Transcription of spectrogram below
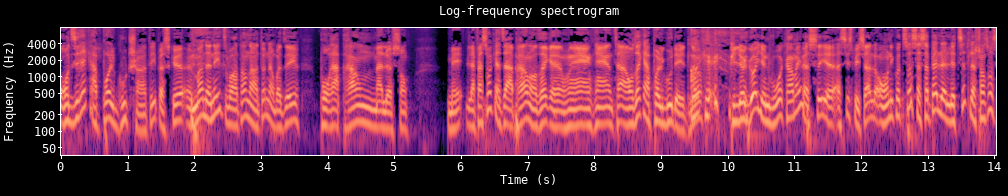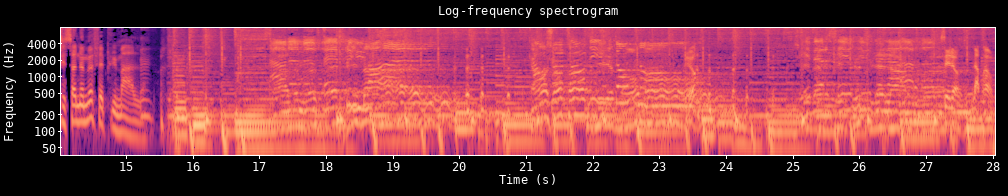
on dirait qu'elle n'a pas le goût de chanter parce qu'à un moment donné, tu vas entendre tune, elle va dire « pour apprendre ma leçon ». Mais la façon qu'elle dit apprendre, on dirait qu'elle on dirait qu'elle a pas le goût d'être là. Puis le gars, il a une voix quand même assez euh, assez spéciale. On écoute ça, ça s'appelle le titre de la chanson, c'est ça ne me fait plus mal. Ça ne me fait plus mal quand j'entends dire ton nom. J'ai versé plus de larmes C'est là, l'apprendre.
